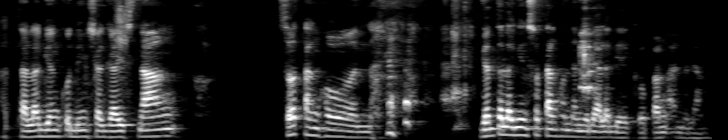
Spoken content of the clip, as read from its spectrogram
At lalagyan ko din siya guys ng sotanghon. Ganito lang yung sotanghon na nilalagay ko, pang ano lang.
